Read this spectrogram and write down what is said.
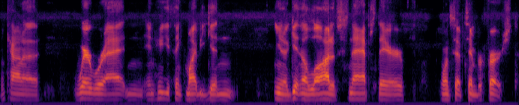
and kind of where we're at, and, and who you think might be getting, you know, getting a lot of snaps there on September first.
